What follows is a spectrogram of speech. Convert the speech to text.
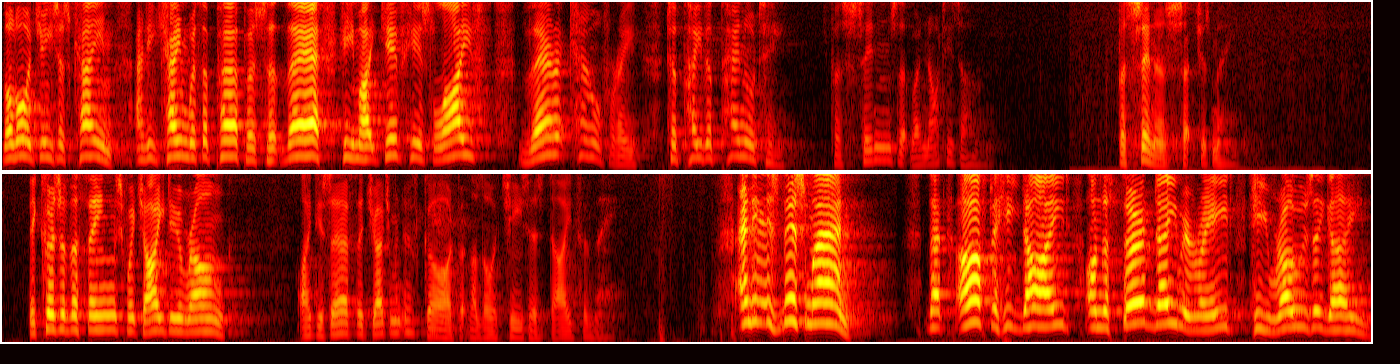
The Lord Jesus came, and he came with the purpose that there he might give his life there at Calvary to pay the penalty for sins that were not his own, for sinners such as me. Because of the things which I do wrong, I deserve the judgment of God, but the Lord Jesus died for me. And it is this man that after he died, on the third day we read, he rose again.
